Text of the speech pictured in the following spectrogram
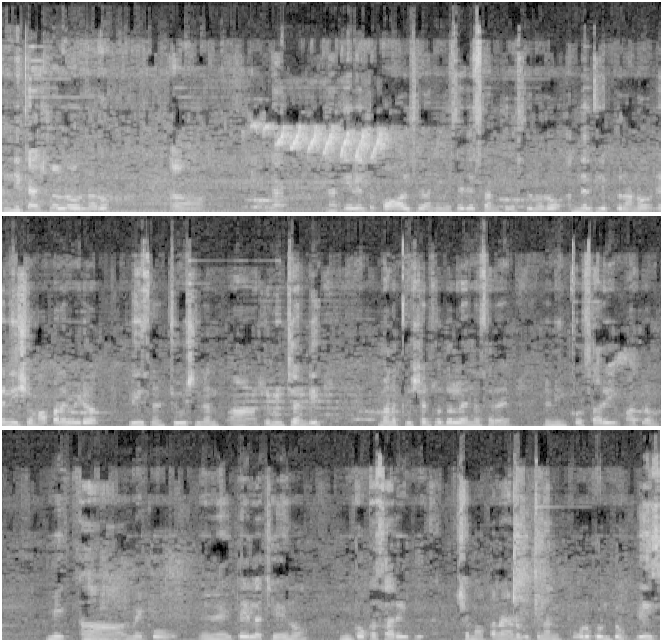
అన్ని క్యాష్లలో ఉన్నారు. నాకు ఏదైతే కాల్స్ కానీ మెసేజెస్ కానీ చేస్తున్నారో అందరికీ చెప్తున్నాను. నేను ఈ క్షమాపణ వీడియో ప్లీజ్ నన్ను చూసి నన్ను క్షమించండి. మన క్రిస్టియన్ సోదరులైనా సరే నేను ఇంకోసారి మాత్రం మీ మీకు నేనైతే ఇలా చేయను. ఇంకొకసారి క్షమాపణ అడుగుతున్నాను కోరుకుంటూ ప్లీజ్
